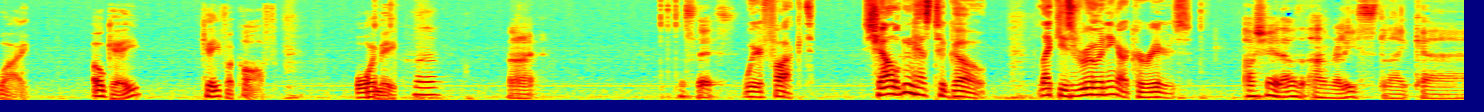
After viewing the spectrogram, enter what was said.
Why? Okay. K for cough. Boy, mate. Huh? Alright. What's this? We're fucked. Sheldon has to go. Like he's ruining our careers. Oh shit, that was unreleased, like, uh...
